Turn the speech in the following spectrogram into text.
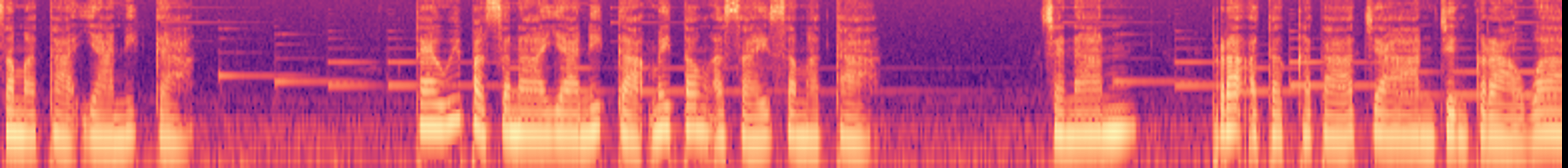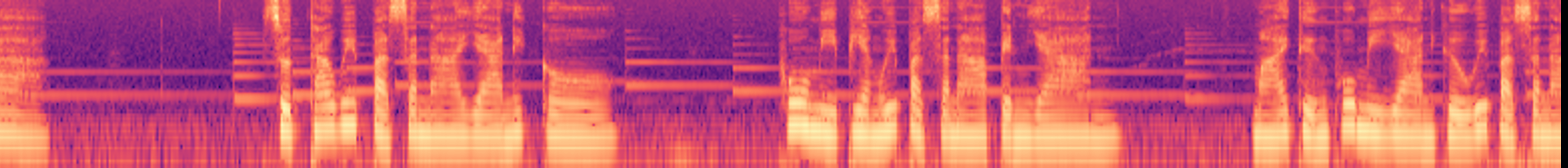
สมถะญาณิกะ แต่วิปัสสนาญาณิกะไม่ต้องอาศัยสมถะ ฉะนั้น พระอัตถกถาจารย์จึงกล่าวว่า สุทธวิปัสนาญาณิโก ผู้มีเพียงวิปัสนาเป็นญาณหมายถึงผู้มีญาณคือวิปัสนา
